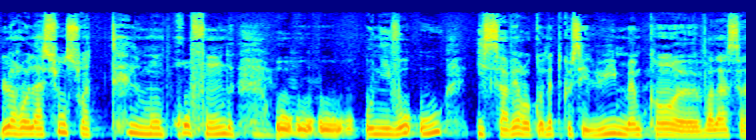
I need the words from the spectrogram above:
leur relation soit tellement profonde au, au, niveau où il savait reconnaître que c'est lui, même quand euh, voilà, ça,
